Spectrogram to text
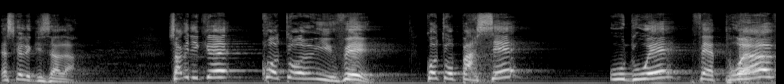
Est-ce que l'église est là? Ça veut dire que quand on arrive, quand on passe, on doit faire preuve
